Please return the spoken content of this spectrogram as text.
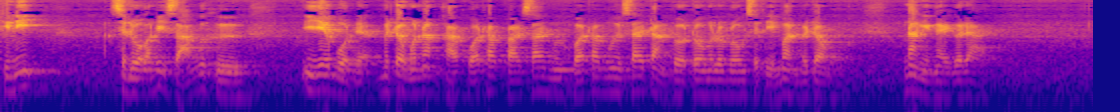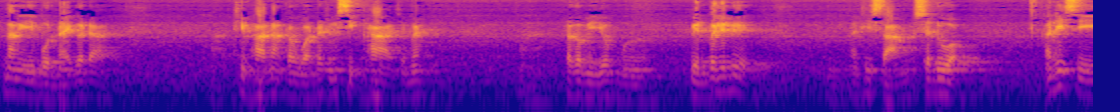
ทีนี้ สะดวกอันที่สามก็คืออีเยบทเนี่ยไม่ต้องมานั่งขาขวาทับขาซ้ายมือขวาทับมือซ้ายตั้งตัวตรงลงสติมั่นไม่ต้องนั่งยังไงก็ได้ นั่งอีบทไหนก็ได้ ที่พานั่งกลางวันได้ถึงสิบท่าใช่ไหมแล้วก็มียกมือเปลี่ยนไปเรื่อยๆอันที่สามสะดวก อันที่สี่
